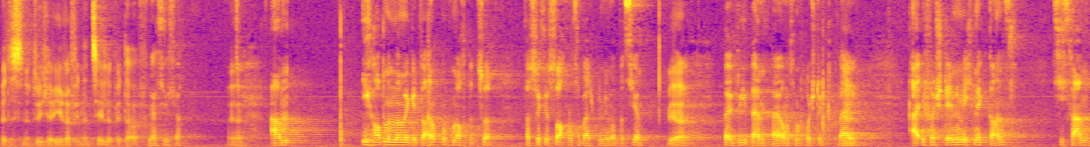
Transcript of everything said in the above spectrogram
weil das ist natürlich ein ihrer finanzieller Bedarf. Ja, sicher. Ja. Ähm, ich habe mir nur mal Gedanken gemacht dazu, dass solche Sachen zum Beispiel nicht mehr passieren. Ja, Bei, wie beim, bei unserem Frühstück. Weil äh, ich verstehe nämlich nicht ganz, sie sind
